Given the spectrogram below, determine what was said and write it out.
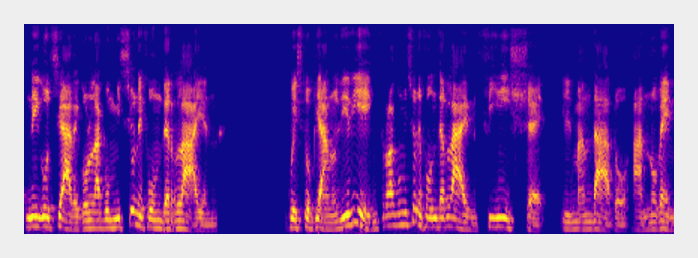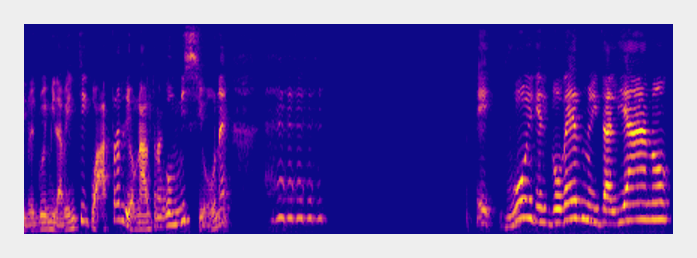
negoziare con la Commissione von der Leyen questo piano di rientro. La Commissione von der Leyen finisce il mandato a novembre 2024, arriva un'altra commissione. E vuoi che il governo italiano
